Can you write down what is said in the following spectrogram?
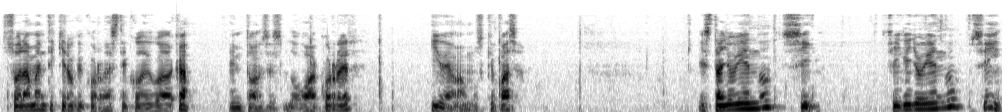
Solamente quiero que corra este código de acá. Entonces lo voy a correr y veamos qué pasa. ¿Está lloviendo? Sí. ¿Sigue lloviendo? Sí.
